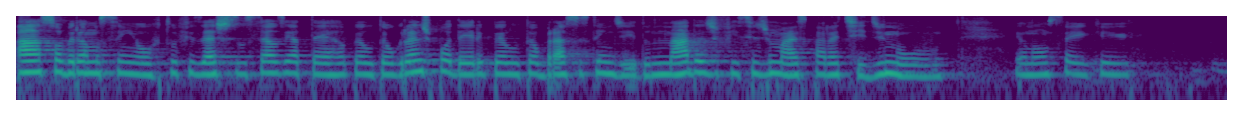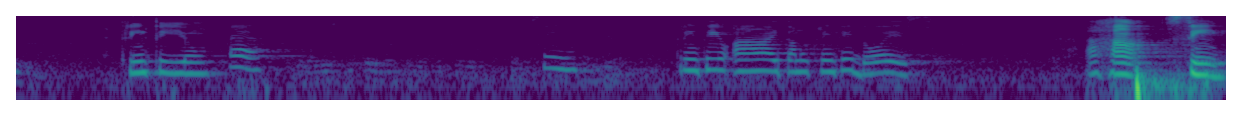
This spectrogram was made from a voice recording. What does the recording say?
Ah, soberano Senhor, tu fizeste os céus e a terra pelo teu grande poder e pelo teu braço estendido. Nada é difícil demais para ti, de novo. Eu não sei que. 31. É. Sim. 31. Ah, está no 32. Aham, sim.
